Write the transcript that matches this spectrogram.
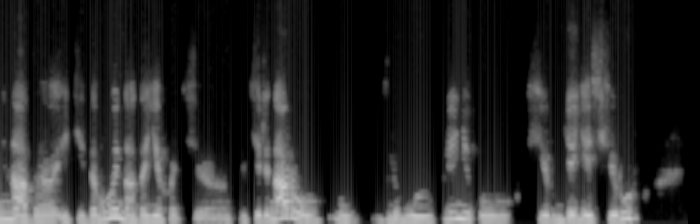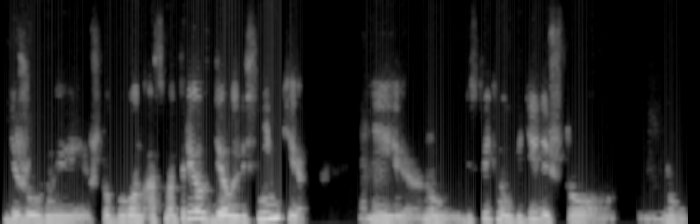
не надо идти домой, надо ехать э, к ветеринару, ну, в любую клинику, где есть хирург дежурный, чтобы он осмотрел, сделали снимки и ну, действительно убедились, что ну,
